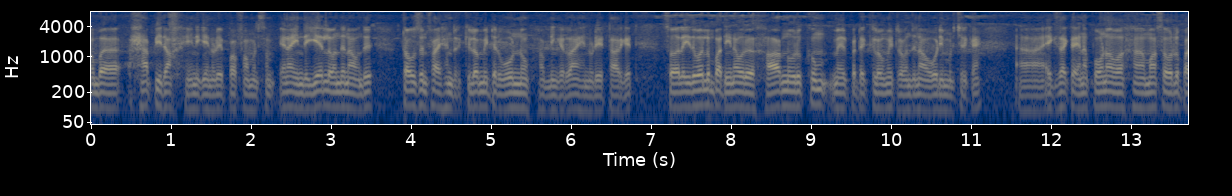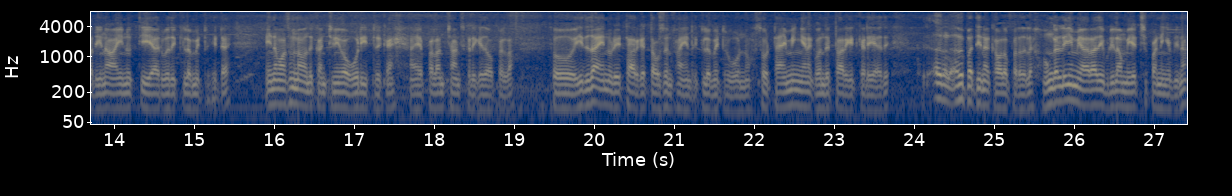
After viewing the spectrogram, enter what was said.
ரொம்ப ஹாப்பி தான் இன்றைக்கி என்னுடைய பர்ஃபாமன்ஸும் ஏன்னா இந்த இயரில் வந்து நான் வந்து தௌசண்ட் ஃபைவ் ஹண்ட்ரட் கிலோமீட்டர் ஓடணும் அப்படிங்கிறது தான் என்னுடைய டார்கெட் ஸோ அதில் இதுவரையிலும் பார்த்தீங்கன்னா ஒரு ஆறுநூறுக்கும் மேற்பட்ட கிலோமீட்டர் வந்து நான் ஓடி முடிச்சிருக்கேன். எக்ஸாக்டாக ஏன்னா போன மாதம் வரல பார்த்தீங்கன்னா ஐநூற்றி அறுபது கிலோமீட்டர் கிட்ட. இந்த மாதம் நான் வந்து கண்டினியூவாக ஓடிட்டுருக்கேன் எப்போல்லாம் சான்ஸ் கிடைக்கிதோ அப்போல்லாம். ஸோ இதுதான் என்னுடைய target thousand five hundred kilometre ஓடணும். ஸோ டைமிங் எனக்கு வந்து டார்கெட் கிடையாது. அதனால் அதை பற்றி நான் கவலைப்படுறதில்ல. உங்களையும் யாராவது இப்படிலாம் முயற்சி பண்ணீங்க அப்படின்னா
